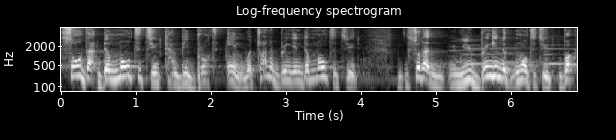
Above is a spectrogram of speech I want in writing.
So that the multitude can be brought in. We're trying to bring in the multitude so that you bring in the multitude. But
